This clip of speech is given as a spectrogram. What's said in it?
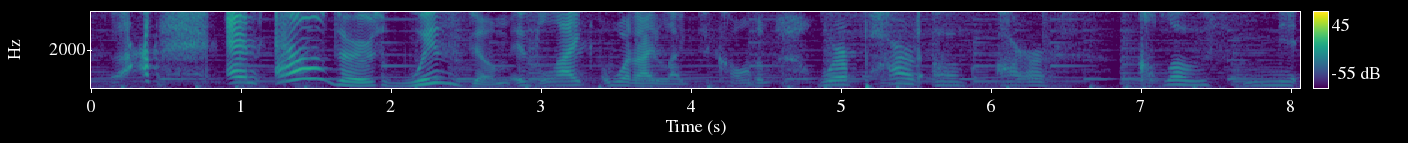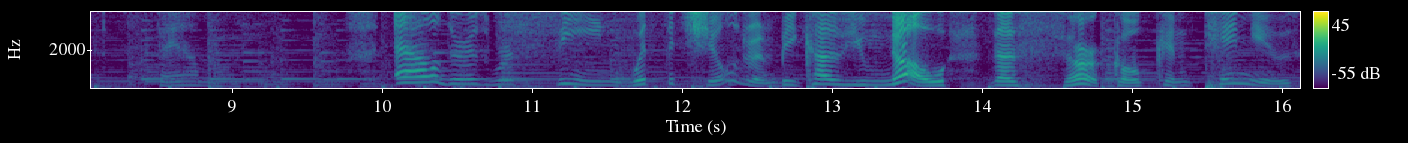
and elders' wisdom is like what I like to call them. We're part of our close knit family. Elders were seen with the children because you know the circle continues.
